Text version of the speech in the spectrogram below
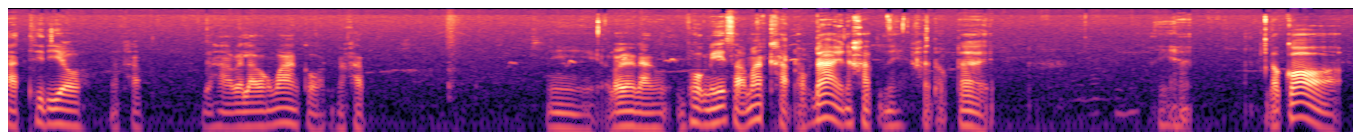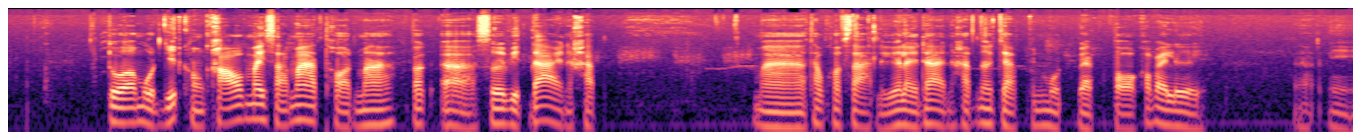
ขัดทีเดียวนะครับเดี๋ยวหาเวลาว่างๆก่อนนะครับนี่รอยด่างๆพวกนี้สามารถขัดออกได้นะครับนี่ขัดออกได้นี่ฮะแล้วก็ตัวหมุดยึดของเขาไม่สามารถถอดมาเซอร์วิสได้นะครับ มาทำความสะอาดหรืออะไรได้นะครับ เนื่องจากเป็นหมุดแบบต่อเข้าไปเลยนะฮะนี่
